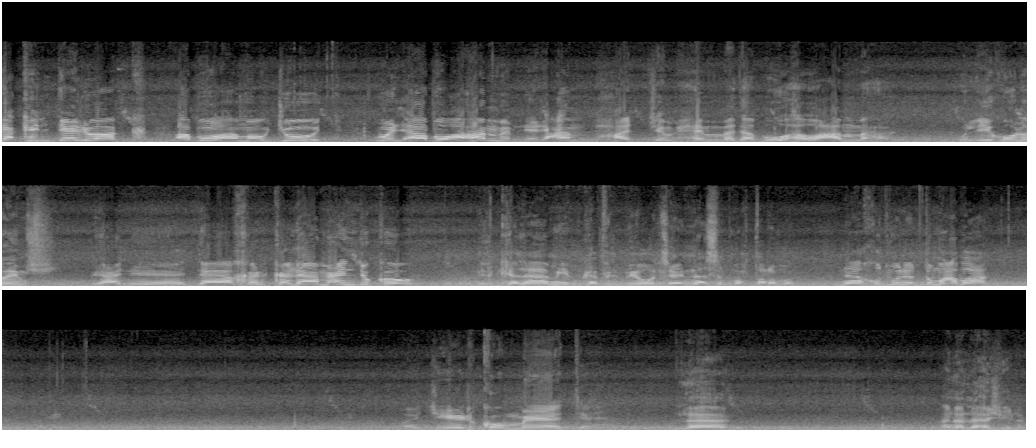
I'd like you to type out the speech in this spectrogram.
لكن دلوك أبوها موجود والابو أهم من العم. حج محمد أبوها وعمها واللي يقولوا يمشي. يعني ده آخر كلام عندكم؟ الكلام يبقى في البيوت زي الناس المحترمة. ناخد وندوا مع بعض. أجيلكم ميته لا أنا اللي هجيلك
